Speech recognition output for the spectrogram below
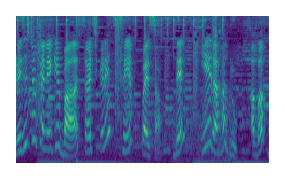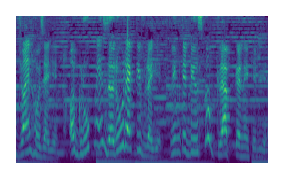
रजिस्टर करने के बाद सर्च करें सेव पैसा। देन ये रहा ग्रुप अब आप ज्वाइन हो जाइए और ग्रुप में ज़रूर एक्टिव रहिए लिमिटेड डील्स को ग्रैप करने के लिए।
